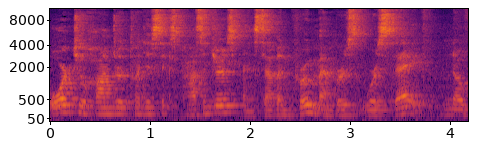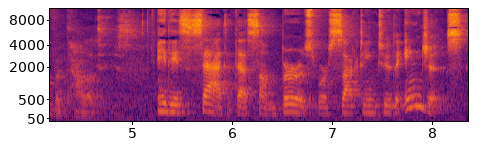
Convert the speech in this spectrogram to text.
all 226 passengers and 7 crew members were safe, no fatalities. It is said that some birds were sucked into the engines,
